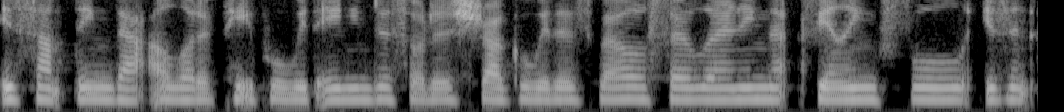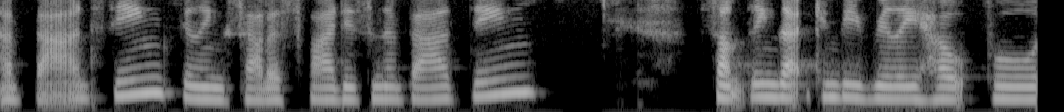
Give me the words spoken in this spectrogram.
is something that a lot of people with eating disorders struggle with as well. So, learning that feeling full isn't a bad thing, feeling satisfied isn't a bad thing. Something that can be really helpful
